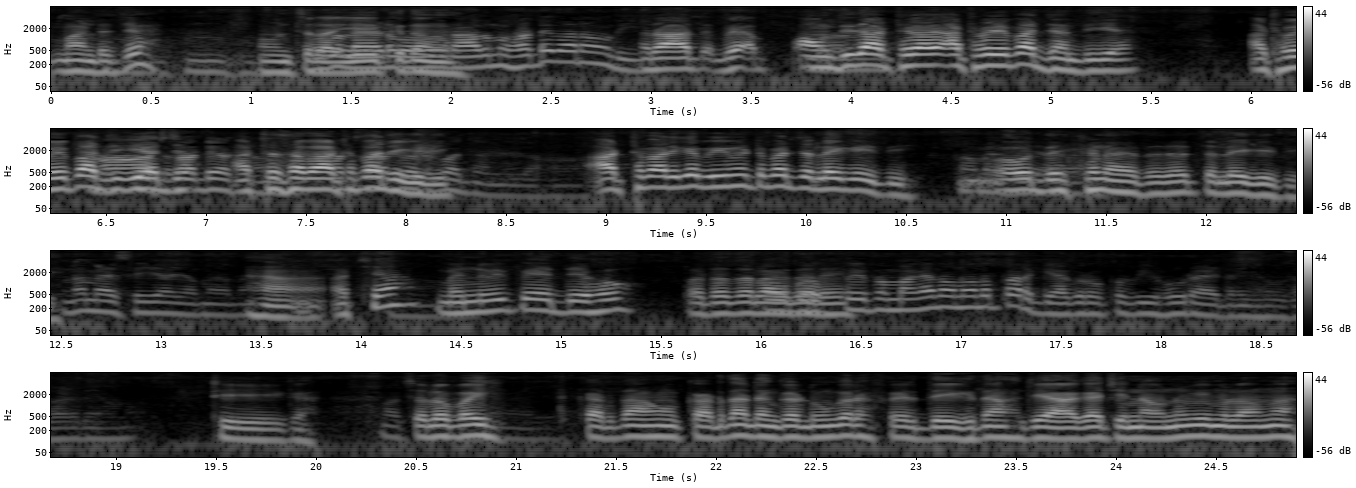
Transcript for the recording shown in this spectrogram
ਮੰਡ 'ਚ? ਹੁਣ ਚਲਾਈਏ ਇੱਕਦਮ। ਰਾਤ ਨੂੰ 12:30 ਆਉਂਦੀ। ਰਾਤ ਆਉਂਦੀ ਤਾਂ 8 8 ਵਜੇ ਭੱਜ ਜਾਂਦੀ ਹੈ। 8 ਵਜੇ ਭੱਜ ਗਈ ਅੱਜ। 8 ਸਵਾ 8 ਭੱਜ ਗਈ ਦੀ। ਭੱਜ ਜਾਂਦੀ ਆ, 8 ਵਜ ਕੇ 20 ਮਿੰਟ ਬਾਅਦ ਚਲੇ ਗਈ ਸੀ। ਉਹ ਦੇਖਣ ਆਇਆ ਤਾਂ ਚਲੇ ਗਈ ਸੀ। ਨਾ ਮੈਸੇਜ ਆ ਜਾਂਦਾ ਹਾਂ ਅੱਛਾ ਮੈਨੂੰ ਵੀ ਭੇਜ ਦੇ ਉਹ ਪਤਾ ਤਾਂ ਲੱਗਦਾ ਰਹੇ। ਗਰੁੱਪ ਪੰਮਾ ਕਹਿੰਦਾ ਉਹਨਾਂ ਦਾ ਭਰ ਗਿਆ ਗਰੁੱਪ ਵੀ ਹੋਰ ਐਡ ਨਹੀਂ ਹੋ ਸਕਦੇ ਹੁਣ। ਠੀਕ ਆ। ਚਲੋ ਬਾਈ ਕਰਦਾ ਹੁਣ ਕੱਢਦਾ ਡੰਗਰ ਡੂੰਗਰ ਫਿਰ ਦੇਖਦਾ ਜੇ ਆ ਗਿਆ ਚਿੰਨਾ ਉਹਨੂੰ ਵੀ ਮਿਲਾਉਣਾ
